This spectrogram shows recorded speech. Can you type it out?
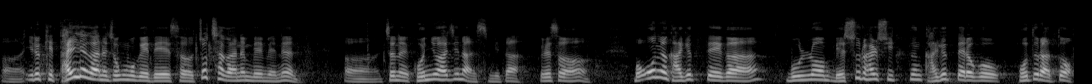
어, 이렇게 달려가는 종목에 대해서 쫓아가는 매매는 어, 저는 권유하지는 않습니다. 그래서 뭐 오늘 가격대가 물론 매수를 할 수 있는 가격대라고 보더라도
